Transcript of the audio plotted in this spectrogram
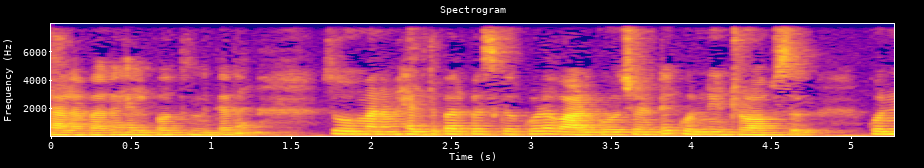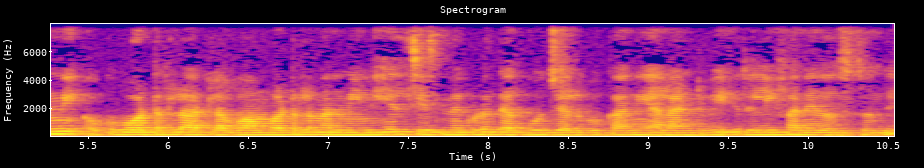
చాలా బాగా హెల్ప్ అవుతుంది కదా. సో మనం హెల్త్ పర్పస్గా కూడా వాడుకోవచ్చు అంటే కొన్ని డ్రాప్స్ కొన్ని ఒక వాటర్లో అట్లా వామ్ వాటర్లో మనం ఇన్హేల్ చేసినా కూడా దగ్గు జలుబు కానీ అలాంటివి రిలీఫ్ అనేది వస్తుంది.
